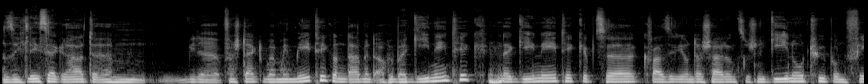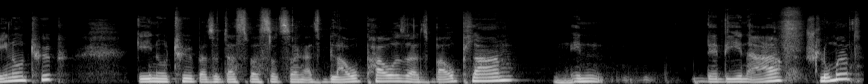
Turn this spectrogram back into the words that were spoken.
also ich lese ja gerade ähm, wieder verstärkt über Mimetik und damit auch über Genetik. In der Genetik gibt's ja quasi die Unterscheidung zwischen Genotyp und Phänotyp. Genotyp, also das, was sozusagen als Blaupause, als Bauplan in der DNA schlummert.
